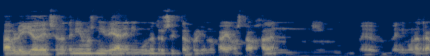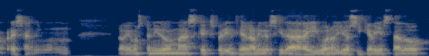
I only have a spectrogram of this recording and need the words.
Pablo y yo, de hecho, no teníamos ni idea de ningún otro sector porque nunca habíamos trabajado en, eh, ninguna otra empresa, en ningún, no habíamos tenido más que experiencia en la universidad. Y bueno, yo sí que había estado,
